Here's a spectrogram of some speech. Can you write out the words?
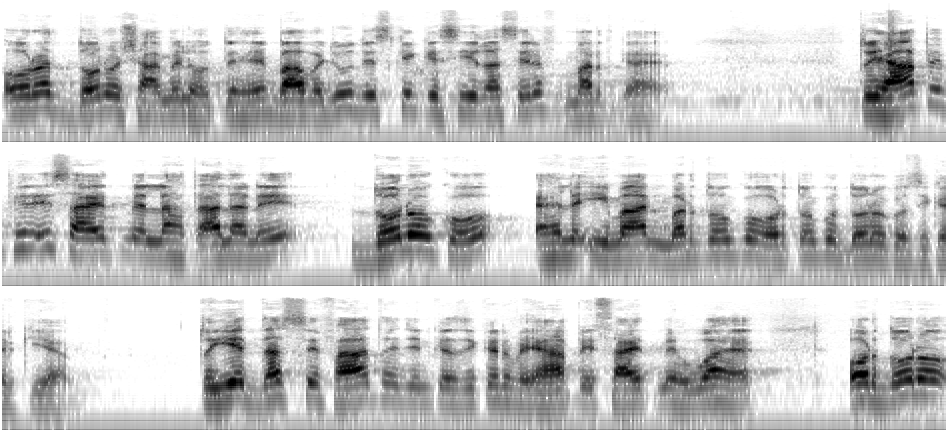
عورت دونوں شامل ہوتے ہیں، باوجود اس کے کسی کا صرف مرد کا ہے۔ تو یہاں پہ پھر اس آیت میں اللہ تعالیٰ نے دونوں کو اہل ایمان، مردوں کو، عورتوں کو دونوں کو ذکر کیا۔ تو یہ دس صفات ہیں جن کا ذکر یہاں پہ اس آیت میں ہوا ہے۔ اور دونوں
